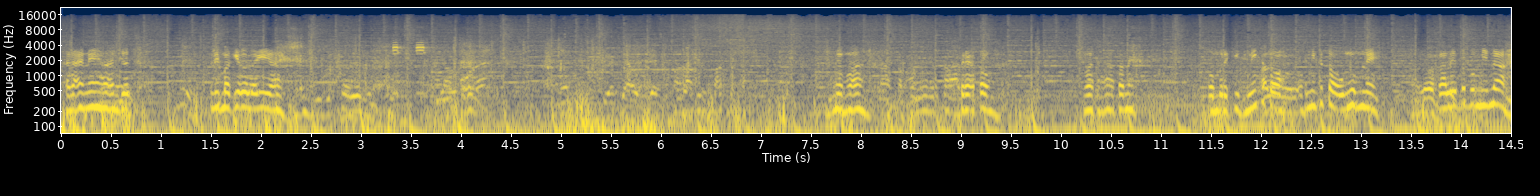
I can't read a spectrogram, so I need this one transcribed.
Sekarang ini lanjut. 5 kilo lagi guys Mah Triathlon. Selatan nih Om Riki ini ketua, ini ketua umum nih. Kali itu pembina.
